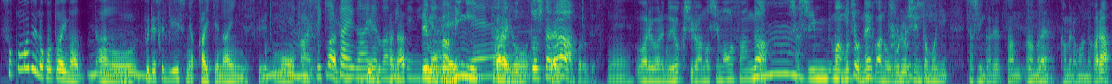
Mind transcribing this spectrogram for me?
そこまでのことは今、あのプレスリリースには書いてないんですけれども、ねもし機会があれば見てみたいでもまあ見に行ったらひょっとしたら近いところですね。我々のよく知るあの島尾さんがうん。写真、まあもちろんねあのご両親ともに写真家でさんあのねカメラマンだから、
